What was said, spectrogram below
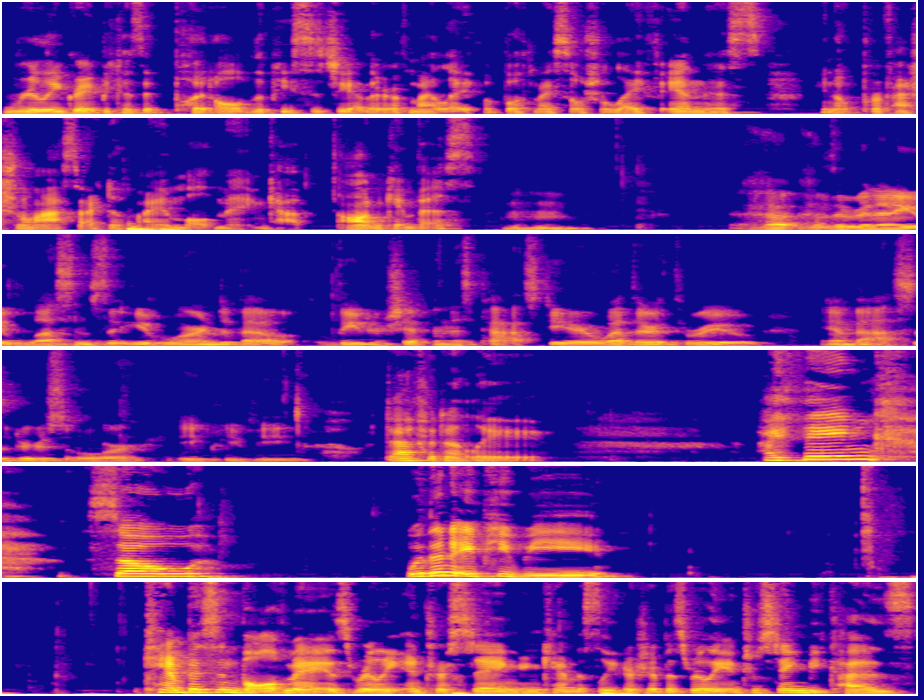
really great because it put all the pieces together of my life, of both my social life and this, you know, professional aspect of my involvement in cap- on campus. Mm-hmm. Have, have there been any lessons that you've learned about leadership in this past year, whether through ambassadors or APB? Definitely. I think so. Within APB, campus involvement is really interesting and campus leadership is really interesting because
